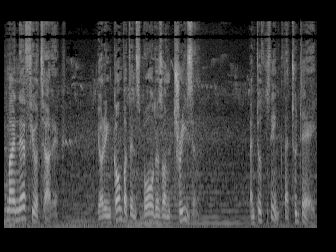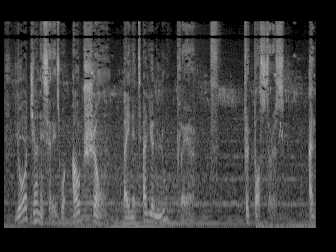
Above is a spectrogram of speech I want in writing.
Heed my nephew, Tarik. Your incompetence borders on treason. And to think that today, your Janissaries were outshone by an Italian lute player. Preposterous. An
